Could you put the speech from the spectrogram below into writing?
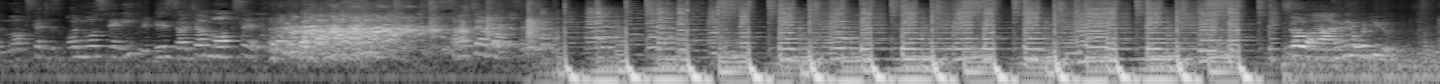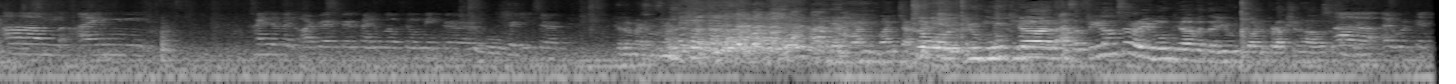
the mock set is almost ready. It is such a mock set. such a mock set. So, uh, Ananya, what do you do? Um, I'm kind of an art director, kind of a filmmaker, producer. Hello, madam. one, one chance. So, you moved here as a freelancer or you moved here with a you joined a production house? or Uh. I work at studio.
